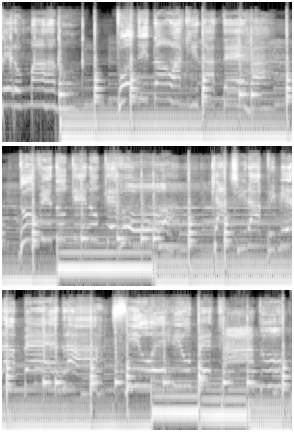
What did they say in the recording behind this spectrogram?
ser humano, podridão aqui da terra. Duvido quem nunca errou, que atira a primeira pedra. Se o erro e o pecado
